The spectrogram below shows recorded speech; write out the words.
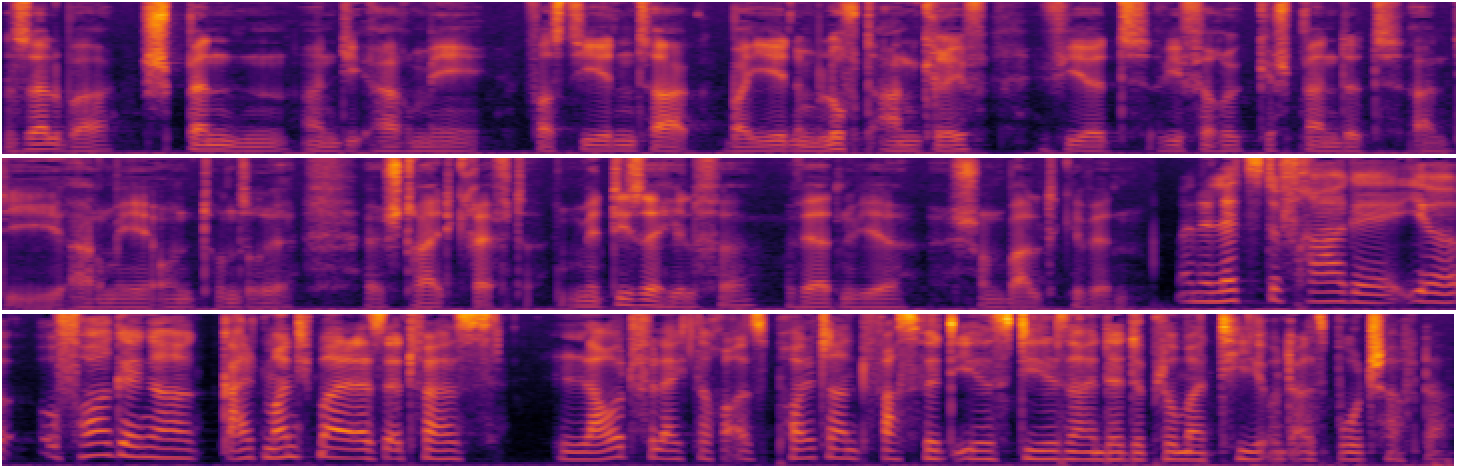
selber spenden an die Armee fast jeden Tag. Bei jedem Luftangriff wird wie verrückt gespendet an die Armee und unsere äh, Streitkräfte. Mit dieser Hilfe werden wir schon bald gewinnen. Meine letzte Frage. Ihr Vorgänger galt manchmal als etwas laut, vielleicht auch als polternd. Was wird Ihr Stil sein der Diplomatie und als Botschafter?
